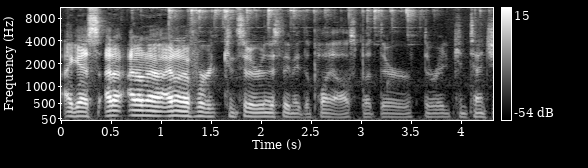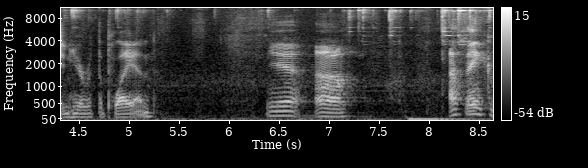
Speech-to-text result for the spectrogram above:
I guess I don't, I don't know I don't know if we're considering this they made the playoffs, but they're they're in contention here with the play in. Yeah, um, I think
